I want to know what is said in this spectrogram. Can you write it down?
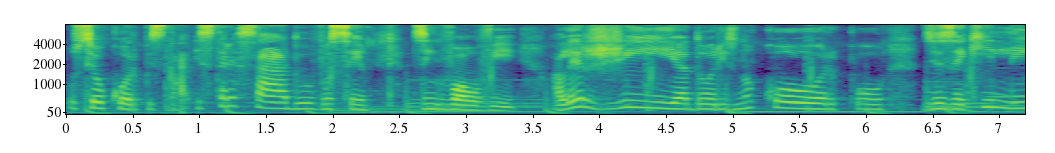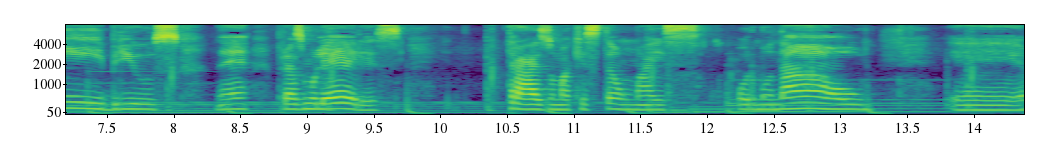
o seu corpo está estressado, você desenvolve alergia, dores no corpo, desequilíbrios, né? Para as mulheres traz uma questão mais hormonal, é,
